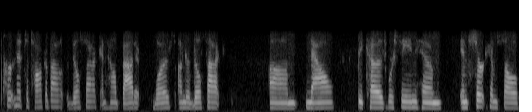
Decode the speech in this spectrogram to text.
pertinent to talk about Vilsack and how bad it was under Vilsack um, now because we're seeing him insert himself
